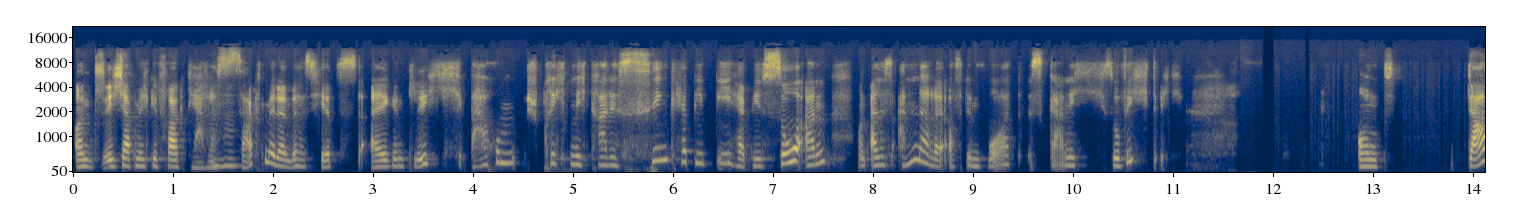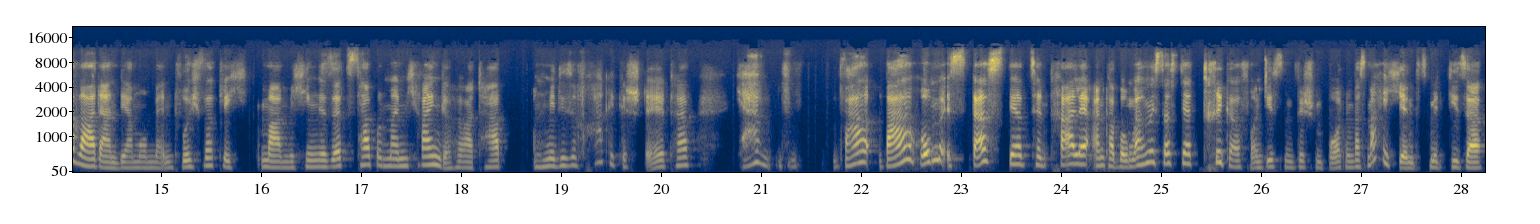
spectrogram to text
Und ich habe mich gefragt, ja, was mhm. sagt mir denn das jetzt eigentlich? Warum spricht mich gerade Think Happy, Be Happy so an und alles andere auf dem Board ist gar nicht so wichtig? Und da war dann der Moment, wo ich wirklich mal mich hingesetzt habe und mal mich reingehört habe und mir diese Frage gestellt habe, ja, war, warum ist das der zentrale Ankerpunkt? Warum ist das der Trigger von diesem Vision Board? Und was mache ich jetzt mit dieser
